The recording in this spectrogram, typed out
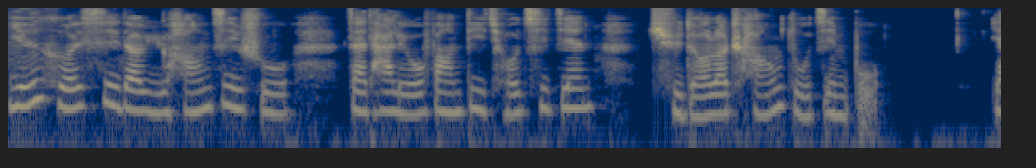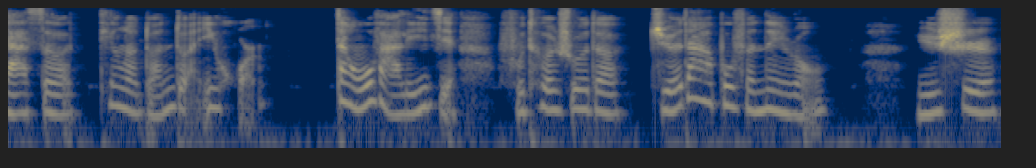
银河系的宇航技术在他流放地球期间取得了长足进步。亚瑟听了短短一会儿，但无法理解福特说的。绝大部分内容，于是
